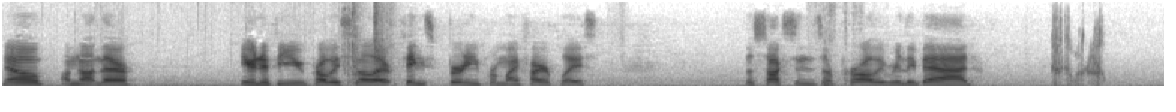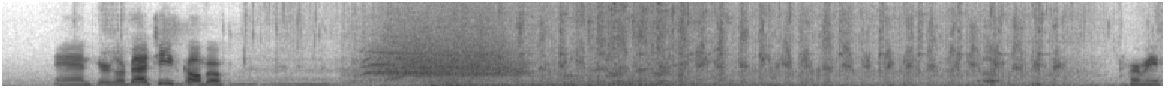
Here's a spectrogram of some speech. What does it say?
No, I'm not there. Even if you probably smell things burning from my fireplace. Those toxins are probably really bad. And here's our bad teeth combo. For me.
